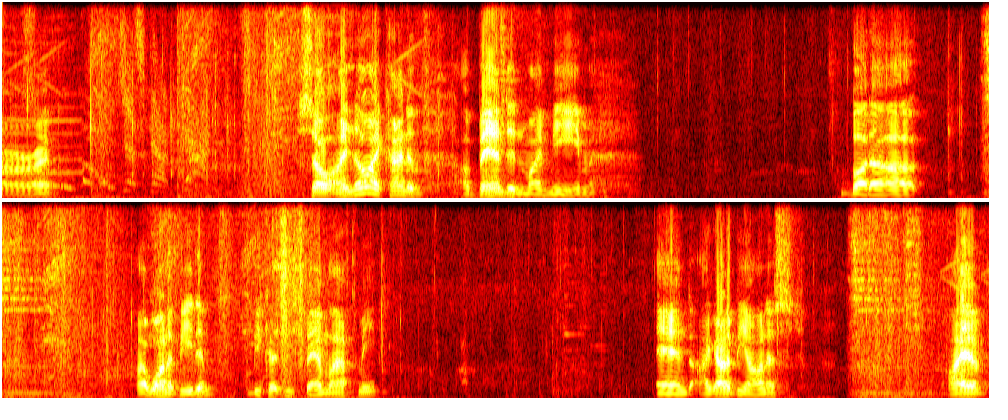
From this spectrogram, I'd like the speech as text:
Alright. So I know I kind of abandoned my meme. But uh I want to beat him because he spam laughed me. And I gotta be honest, I have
